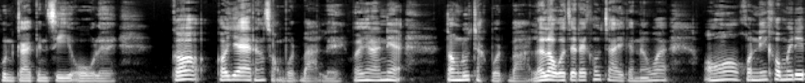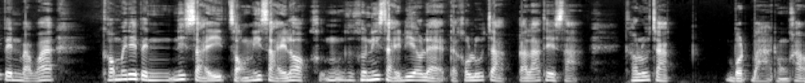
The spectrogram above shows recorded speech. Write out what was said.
คุณกลายเป็น CEO เลย ก็ก็แย่ทั้ง 2 บทบาทเลย เพราะฉะนั้นเนี่ยต้องรู้จักบทบาทแล้วเราก็จะได้เข้าใจกันนะว่าอ๋อคนนี้เขาไม่ได้เป็นแบบว่าเขาไม่ได้เป็นนิสัย 2 นิสัยหรอกคือนิสัยเดียวแหละ แต่เขารู้จักกาลเทศะเขารู้จัก บทบาทของเขา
